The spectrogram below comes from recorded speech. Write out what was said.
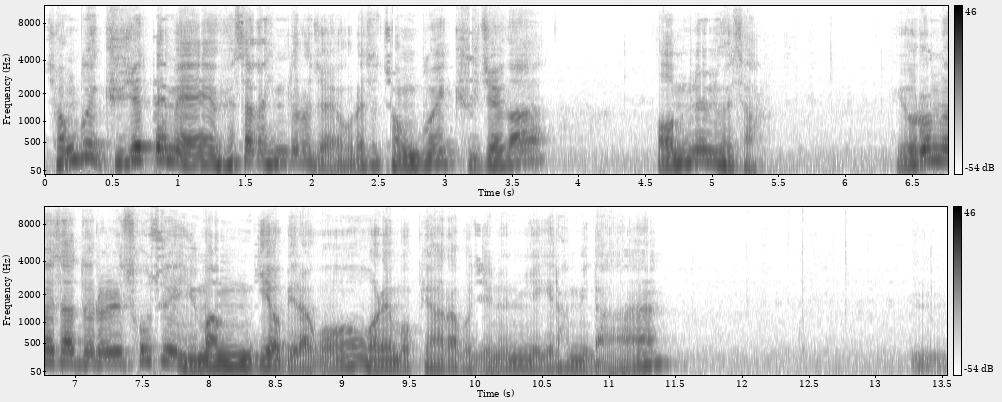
정부의 규제 때문에 회사가 힘들어져요. 그래서 정부의 규제가 없는 회사. 요런 회사들을 소수의 유망 기업이라고 워렌 버핏 할아버지는 얘기를 합니다. 음.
